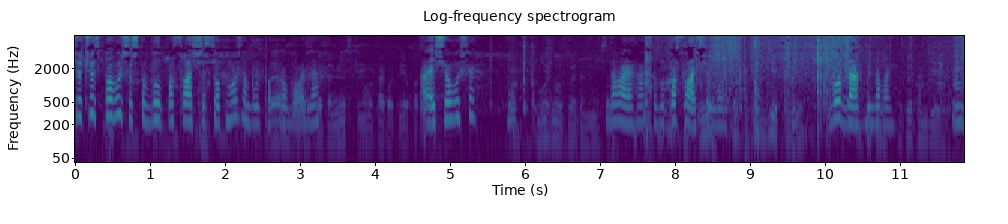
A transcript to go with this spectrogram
Чуть-чуть повыше, чтобы был послаще сок, можно будет да, попробовать, да? в этом месте мы вот так вот ее поставим. А еще выше? Нет? Можно вот в этом месте. Давай, ага, чтобы послаще Или было. Вот, вот здесь. Вот, вот да, вот давай. Вот в этом деле. Угу.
